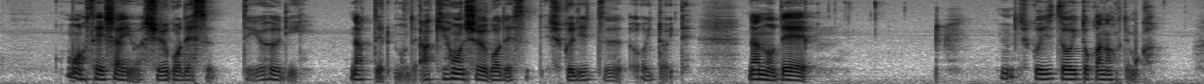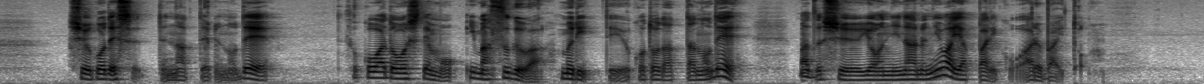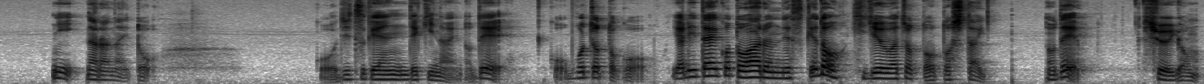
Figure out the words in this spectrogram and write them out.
もう正社員は週5ですっていうふうになってるのであ基本週5ですって祝日置いといて。なので祝日置いとかなくてもか。週5ですってなってるのでそこはどうしても今すぐは無理っていうことだったのでまず週4になるにはやっぱりこうアルバイトにならないとこう実現できないのでこうもうちょっとこうやりたいことはあるんですけど比重はちょっと落としたいので週4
